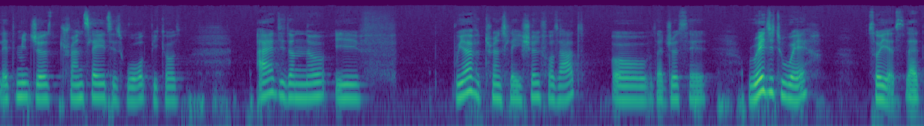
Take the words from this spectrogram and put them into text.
let me just translate this word because I didn't know if we have a translation for that or that just say ready to wear. So yes, that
